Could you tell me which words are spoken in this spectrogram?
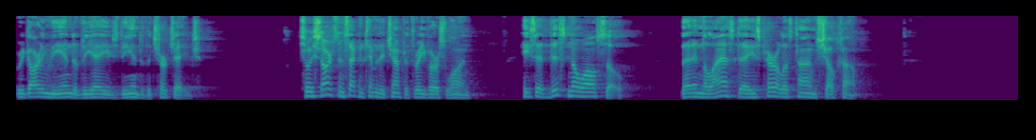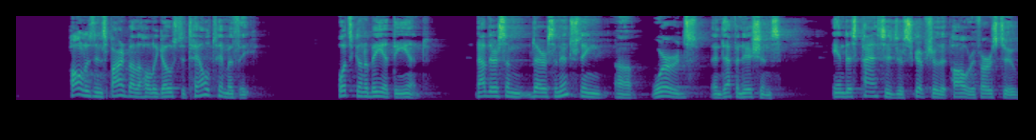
regarding the end of the age, the end of the church age. So he starts in 2 Timothy chapter 3 verse 1. He said, This know also that in the last days perilous times shall come. Paul is inspired by the Holy Ghost to tell Timothy what's going to be at the end. Now there's some there's some interesting uh, words and definitions in this passage of scripture that Paul refers to.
